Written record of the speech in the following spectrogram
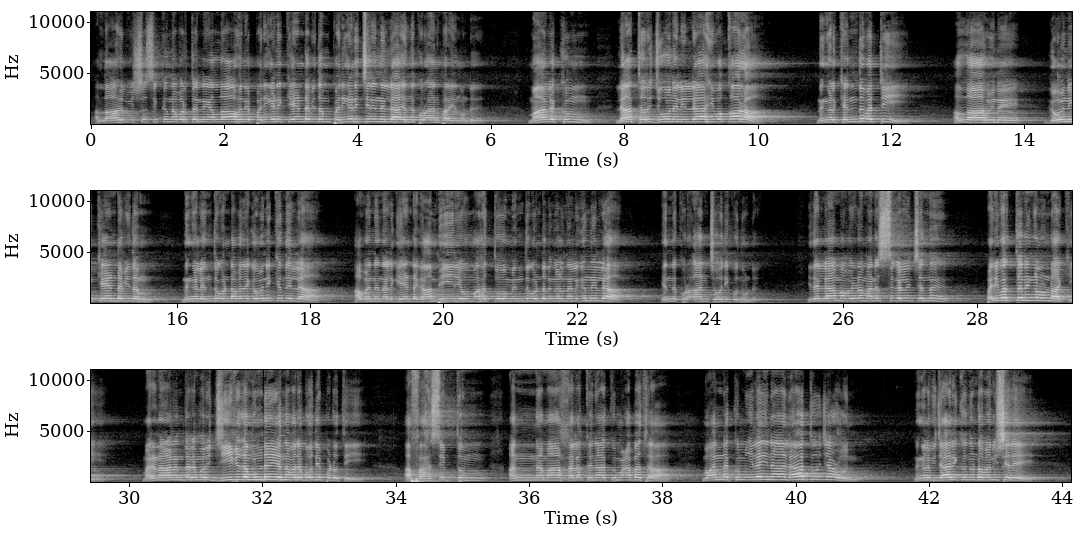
അള്ളാഹുൽ വിശ്വസിക്കുന്നവർ തന്നെ അള്ളാഹുവിനെ പരിഗണിക്കേണ്ട വിധം പരിഗണിച്ചിരുന്നില്ല എന്ന് ഖുർആൻ പറയുന്നുണ്ട്. മാലക്കും ലാ തെർജൂന ലില്ലാഹി വക്കാറ നിങ്ങൾക്ക് എന്ത് പറ്റി? അള്ളാഹുവിനെ ഗൗനിക്കേണ്ട വിധം നിങ്ങൾ എന്തുകൊണ്ട് അവനെ ഗൗനിക്കുന്നില്ല? അവന് നൽകേണ്ട ഗാംഭീര്യവും മഹത്വവും എന്തുകൊണ്ട് നിങ്ങൾ നൽകുന്നില്ല എന്ന് ഖുർആൻ ചോദിക്കുന്നുണ്ട്. ഇതെല്ലാം അവരുടെ മനസ്സുകളിൽ ചെന്ന് പരിവർത്തനങ്ങൾ ഉണ്ടാക്കി. മരണാനന്തരം ഒരു ജീവിതമുണ്ട് എന്നവരെ ബോധ്യപ്പെടുത്തി. അഫഹസിബ്തും അന്നമാ അബസ ഇലൈനാ ലാ തുർജഊൻ നിങ്ങൾ വിചാരിക്കുന്നുണ്ടോ മനുഷ്യരെ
